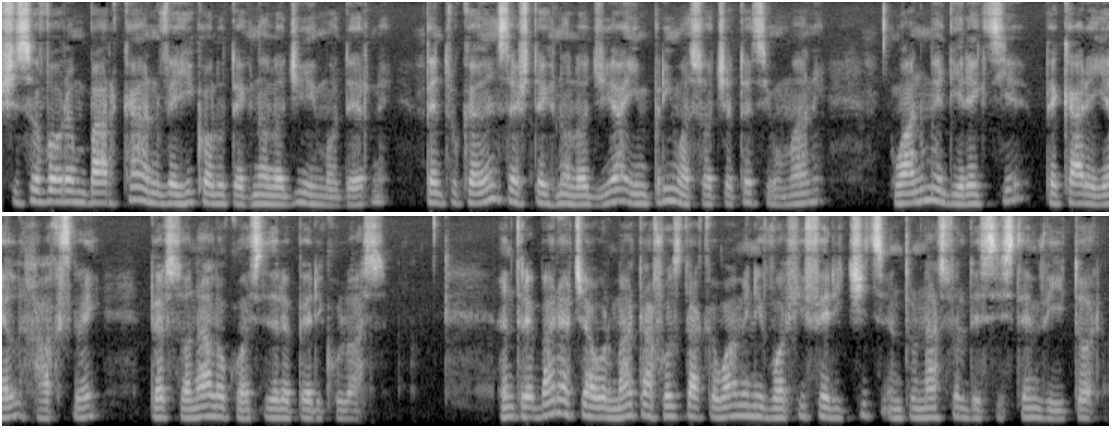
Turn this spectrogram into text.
și se vor îmbarca în vehicolul tehnologiei moderne, pentru că însăși tehnologia imprimă societății umane o anume direcție pe care el, Huxley, personal o consideră periculoasă. Întrebarea ce a urmat a fost dacă oamenii vor fi fericiți într-un astfel de sistem viitor.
